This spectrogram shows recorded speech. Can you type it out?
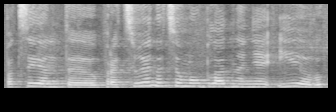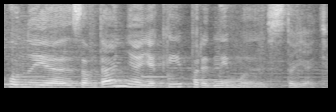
Пацієнт е, працює на цьому обладнанні і виконує завдання, які перед ним е, стоять.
